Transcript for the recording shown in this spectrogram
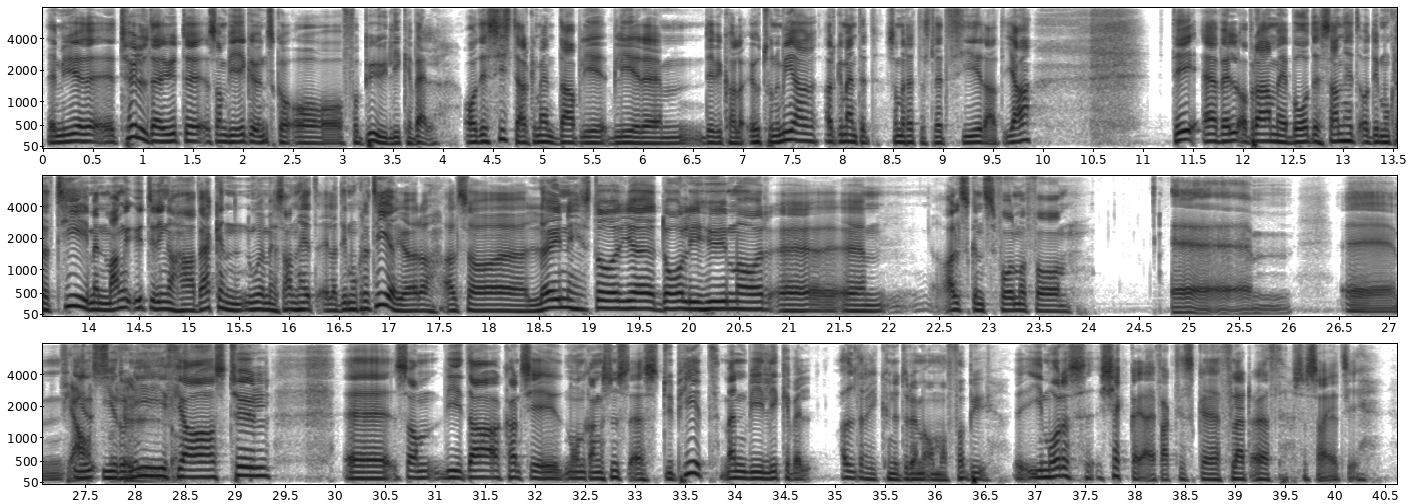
Det er mye eh, tull der ute som vi ikke ønsker å forby likevel. Og det siste argumentet da blir, blir det vi kaller autonomiargumentet, som rett og slett sier at ja, det er vel og bra med både sannhet og demokrati, men mange ytringer har verken noe med sannhet eller demokrati å gjøre. Altså uh, løgnhistorie, dårlig humor, øh, øh, alskens former for uh, fjas, ironi, fjas, tull. Eh, som vi da kanskje noen ganger syns er stupid, men vi likevel aldri kunne drømme om å forby. I morges sjekka jeg faktisk Flat Earth Society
